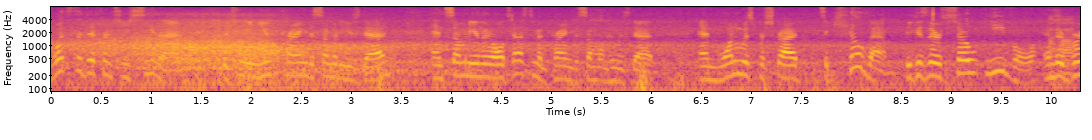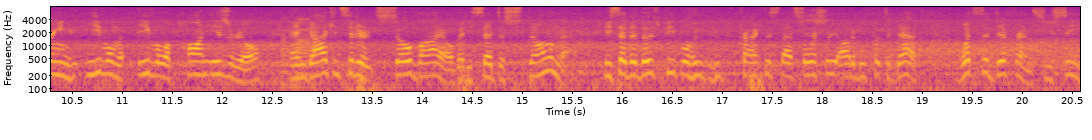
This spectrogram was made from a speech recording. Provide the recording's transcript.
what's the difference you see then between you praying to somebody who's dead and somebody in the Old Testament praying to someone who is dead? And one was prescribed to kill them because they're so evil and they're Uh-huh. bringing evil evil upon Israel. And Uh-huh. God considered it so vile that He said to stone them. He said that those people who, who practice that sorcery ought to be put to death. What's the difference you see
